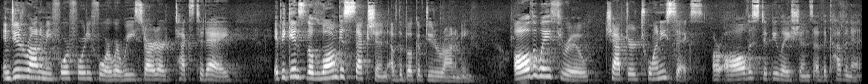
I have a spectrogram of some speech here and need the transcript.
In Deuteronomy 4:44 where we start our text today, it begins the longest section of the book of Deuteronomy. All the way through chapter 26 are all the stipulations of the covenant.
